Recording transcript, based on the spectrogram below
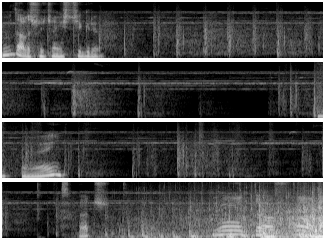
w dalszej części gry. Okej. Skacz. What the fuck?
